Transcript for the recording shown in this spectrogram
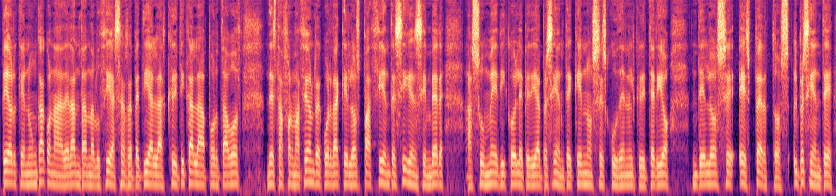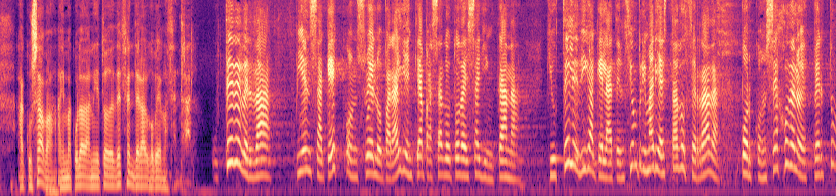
peor que nunca. Con Adelante Andalucía se repetían las críticas. La portavoz de esta formación recuerda que los pacientes siguen sin ver a su médico y le pedía al presidente que no se escude en el criterio de los eh, expertos. El presidente acusaba a Inmaculada Nieto de defender al gobierno central. ¿Usted de verdad piensa que es consuelo para alguien que ha pasado toda esa gincana que usted le diga que la atención primaria ha estado cerrada por consejo de los expertos?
